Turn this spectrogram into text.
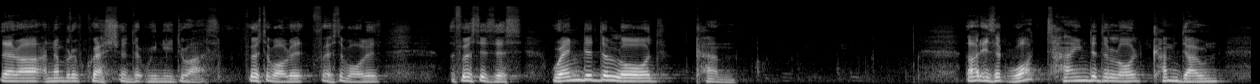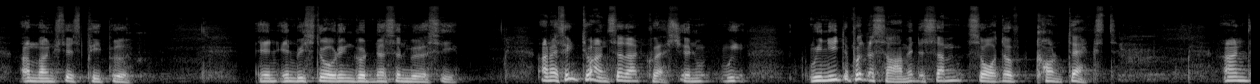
there are a number of questions that we need to ask. First of all, first of all is the first is this: When did the Lord come? That is, at what time did the Lord come down amongst His people in, in restoring goodness and mercy? And I think to answer that question, we we need to put the psalm into some sort of context. And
